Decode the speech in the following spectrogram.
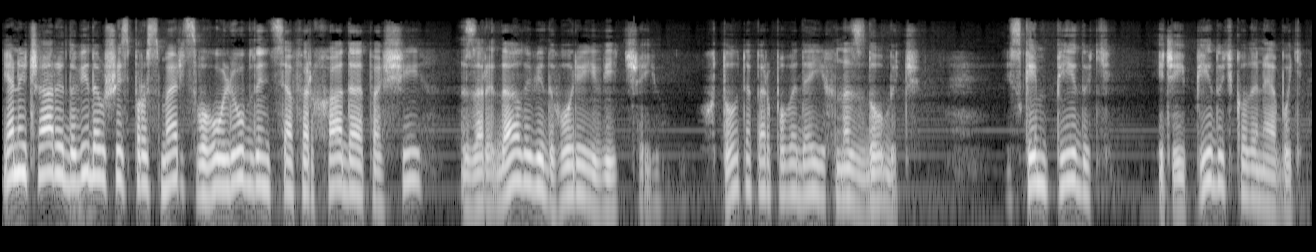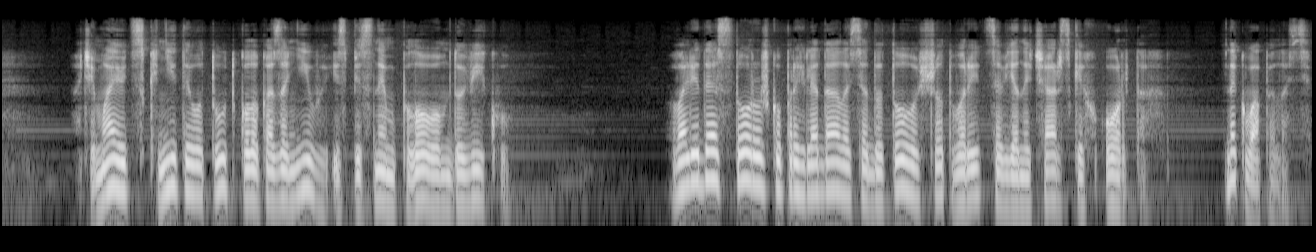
Яничари, довідавшись про смерть свого улюбленця Ферхада Паші, заридали від горя і відчаю. Хто тепер поведе їх на здобич? І з ким підуть, і чи й підуть коли-небудь? А чи мають скніти отут коло казанів із пісним пловом до віку? Валіде сторожко приглядалася до того, що твориться в яничарських ортах. Не квапилась,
